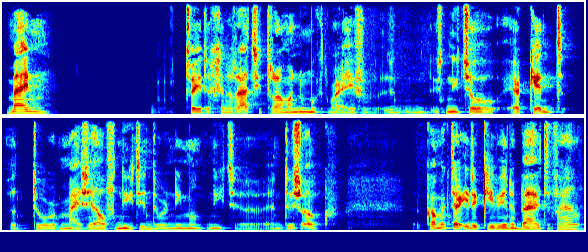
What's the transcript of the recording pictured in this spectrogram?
mijn tweede generatie trauma, noem ik het maar even, is niet zo erkend door mijzelf niet en door niemand niet. eh, en dus ook kwam ik daar iedere keer weer naar buiten van, "Hè, het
